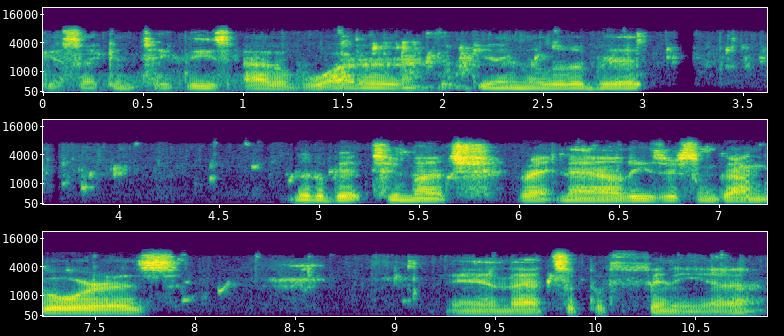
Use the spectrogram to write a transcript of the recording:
guess I can take these out of water. They're getting a little bit, a little bit too much right now. These are some Gongoras, and that's a Paphinia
